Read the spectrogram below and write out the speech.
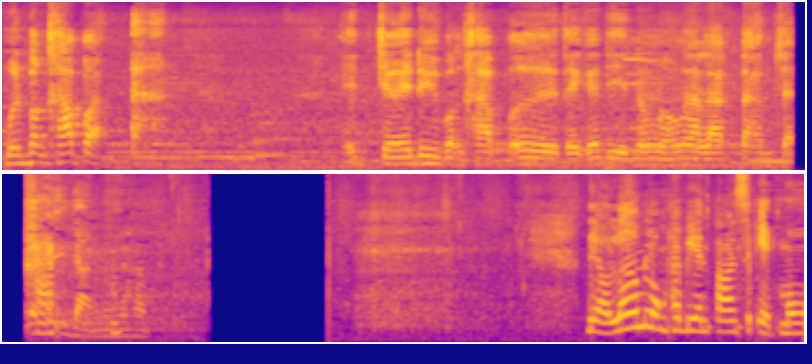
เหมือนบังคับอะ่ะเจอไอ้ดื้อบังคับ เออ แต่ก็ดีน้องๆน่ารักตามใจค่ะอีกอย่างหนึงนะครับ เดี๋ยวเริ่มลงทะเบียนตอน11โมง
